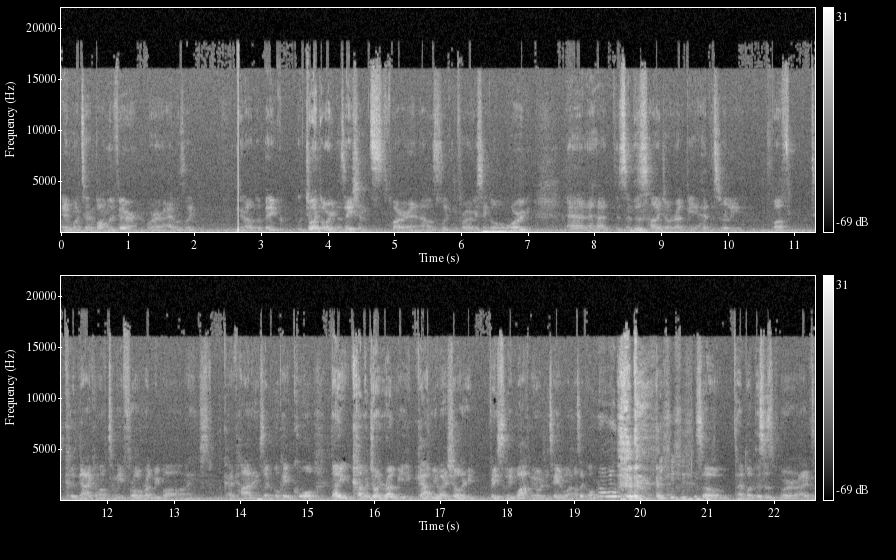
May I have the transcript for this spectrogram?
it went to involvement fair where I was like, you know, the big join the organizations part, and I was looking for every single org. And I had this, and this is how I joined rugby. I had this really buff guy come up to me, throw a rugby ball, and he just kind of caught it. He's like, okay, cool. Now you come and join rugby. He got me by the shoulder. He basically walked me over to the table, and I was like, oh no. so, I but this is where I've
